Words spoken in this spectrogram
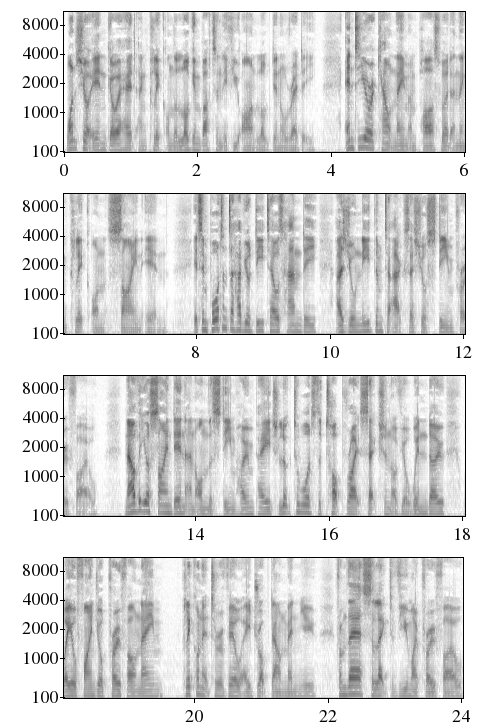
Once you're in, go ahead and click on the login button if you aren't logged in already. Enter your account name and password and then click on sign in. It's important to have your details handy as you'll need them to access your Steam profile. Now that you're signed in and on the Steam homepage, look towards the top right section of your window where you'll find your profile name. Click on it to reveal a drop down menu. From there, select View My Profile.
